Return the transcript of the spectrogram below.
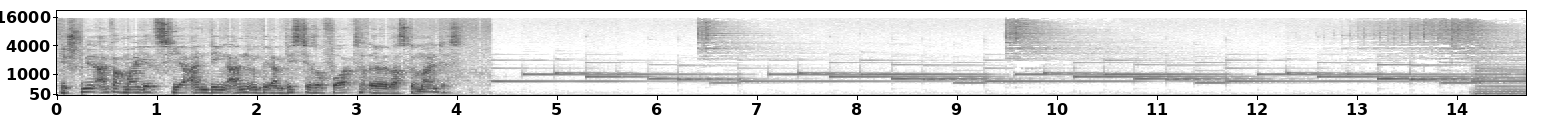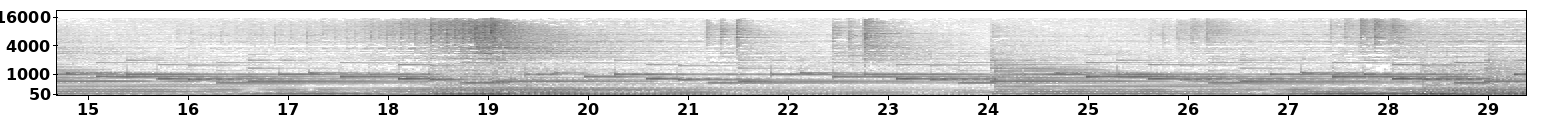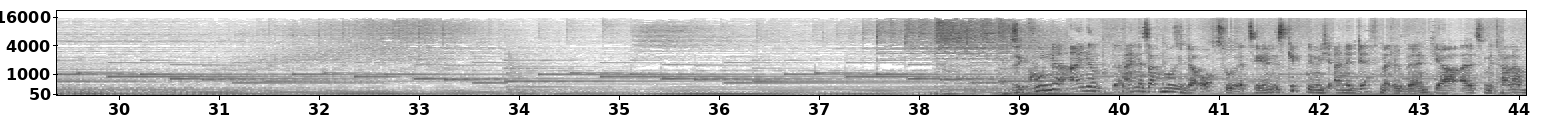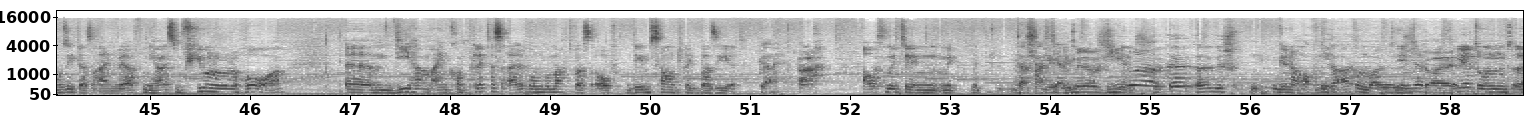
Wir spielen einfach mal jetzt hier ein Ding an, irgendwie dann wisst ihr sofort, äh, was gemeint ist. Sekunde, eine, eine Sache muss ich da auch zu erzählen. Es gibt nämlich eine Death Metal Band, ja, als Metaller muss ich das einwerfen, die heißen Funeral Horror. Ähm, die haben ein komplettes Album gemacht, was auf dem Soundtrack basiert. Geil. Ach. Auch mit den. Mit, mit Das heißt ja mit verschiedenen Stücke äh, ges- genau. auf ihre Art und Weise. interpretiert und äh,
